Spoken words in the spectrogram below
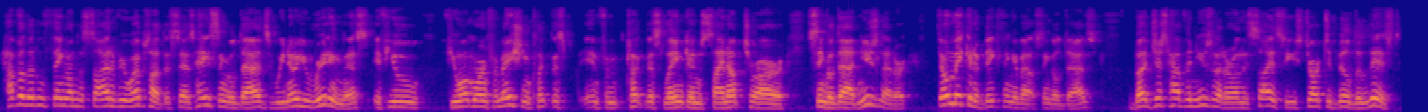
have a little thing on the side of your website that says, "Hey, single dads, we know you're reading this. If you if you want more information, click this click this link and sign up to our single dad newsletter. Don't make it a big thing about single dads, but just have the newsletter on the side so you start to build a list.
